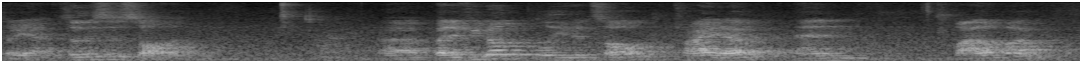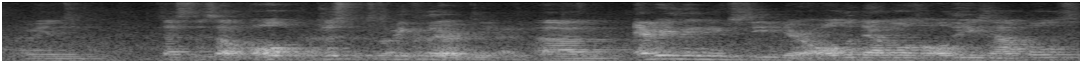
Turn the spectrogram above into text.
So yeah, so this is solid. Uh, but if you don't believe it's solid, try it out and file a bug. I mean, test this out. All, just to be clear, um, everything you see here, all the demos, all the examples,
